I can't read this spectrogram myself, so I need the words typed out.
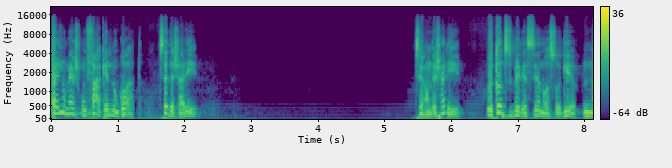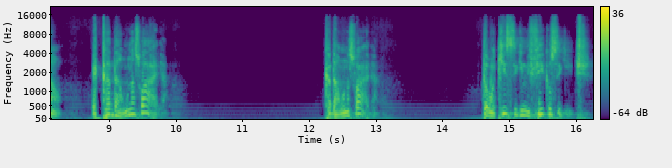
Ele não mexe com faca, ele não corta. Você deixaria? Você não deixaria. Eu estou desmerecendo o açougueiro? Não. É cada um na sua área. Cada um na sua área. Então aqui significa o seguinte:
